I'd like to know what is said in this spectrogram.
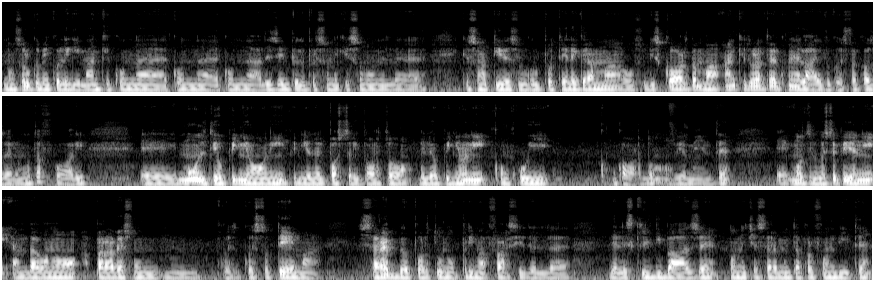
non solo con i miei colleghi ma anche con, eh, con, eh, con ad esempio le persone che sono, nel, che sono, attive sul gruppo Telegram o su Discord, ma anche durante alcune live questa cosa era venuta fuori, eh, molte opinioni, quindi io nel post riporto delle opinioni con cui concordo ovviamente, e molte di queste opinioni andavano a parlare su un, questo tema, sarebbe opportuno prima farsi del, delle skill di base, non necessariamente approfondite,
